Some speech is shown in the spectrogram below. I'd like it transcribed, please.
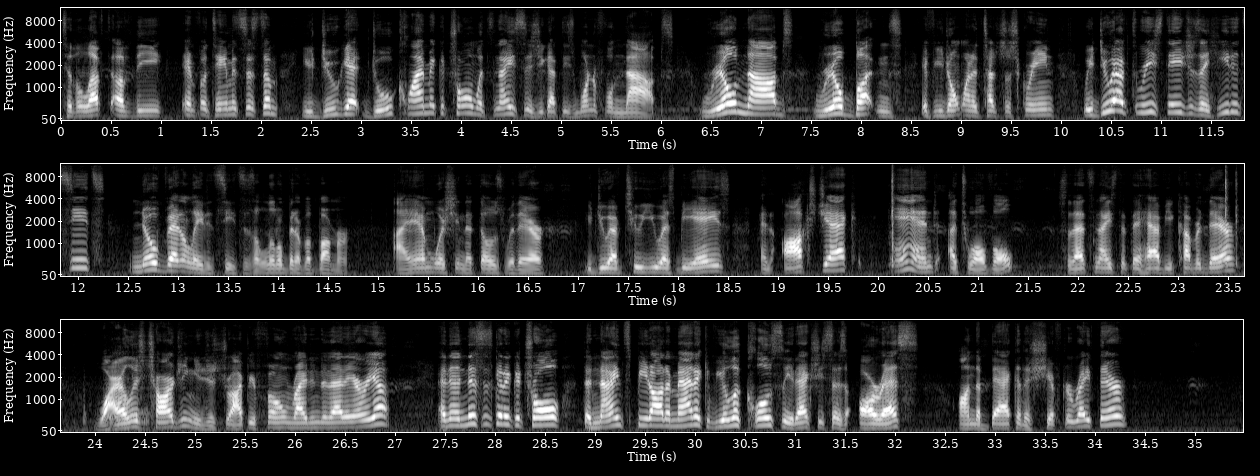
to the left of the infotainment system. You do get dual climate control. And what's nice is you got these wonderful knobs. Real knobs, real buttons if you don't want to touch the screen. We do have three stages of heated seats. No ventilated seats is a little bit of a bummer. I am wishing that those were there. You do have two USB-As, an aux jack, and a 12 volt. So that's nice that they have you covered there. Wireless charging, you just drop your phone right into that area. And then this is gonna control the nine speed automatic. If you look closely, it actually says RS on the back of the shifter right there.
